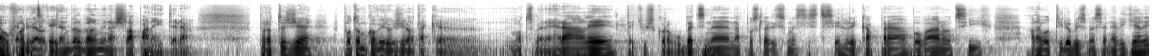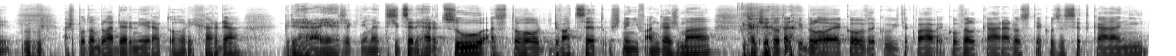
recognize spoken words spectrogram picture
euforický. Ten byl, ten byl velmi našlapaný teda protože po tom covidu, že jo, tak eh, moc jsme nehráli, teď už skoro vůbec ne, naposledy jsme si střihli kapra po Vánocích, ale od té doby jsme se neviděli, mm-hmm. až potom byla derniéra toho Richarda, kde hraje, řekněme, 30 herců a z toho 20 už není v angažmá, takže to taky bylo jako takový, taková jako velká radost jako ze setkání.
